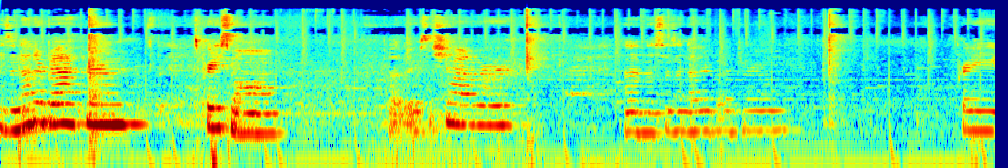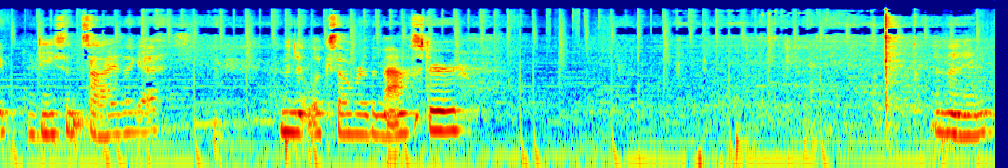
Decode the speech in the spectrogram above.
is another bathroom. It's pretty small, but there's a shower. And then this is another bedroom. Pretty decent size, I guess. And then it looks over the master. And then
